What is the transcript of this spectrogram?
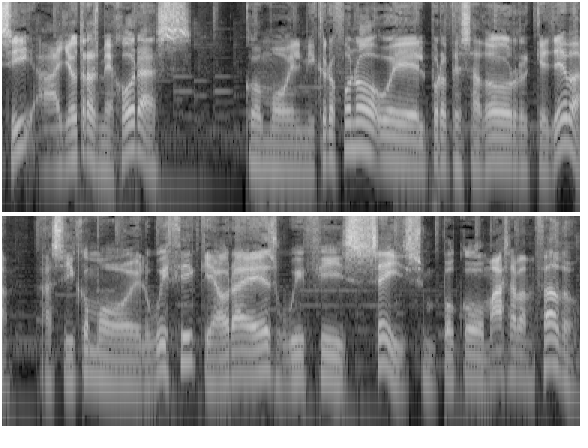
sí, hay otras mejoras, como el micrófono o el procesador que lleva, así como el Wi-Fi que ahora es Wi-Fi 6, un poco más avanzado.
